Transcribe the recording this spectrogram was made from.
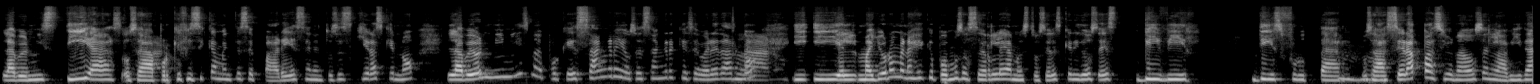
la veo en mis tías, o sea, porque físicamente se parecen, entonces quieras que no, la veo en mí misma, porque es sangre, o sea, es sangre que se va heredando. Claro. Y, y el mayor homenaje que podemos hacerle a nuestros seres queridos es vivir, disfrutar, o sea, ser apasionados en la vida,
